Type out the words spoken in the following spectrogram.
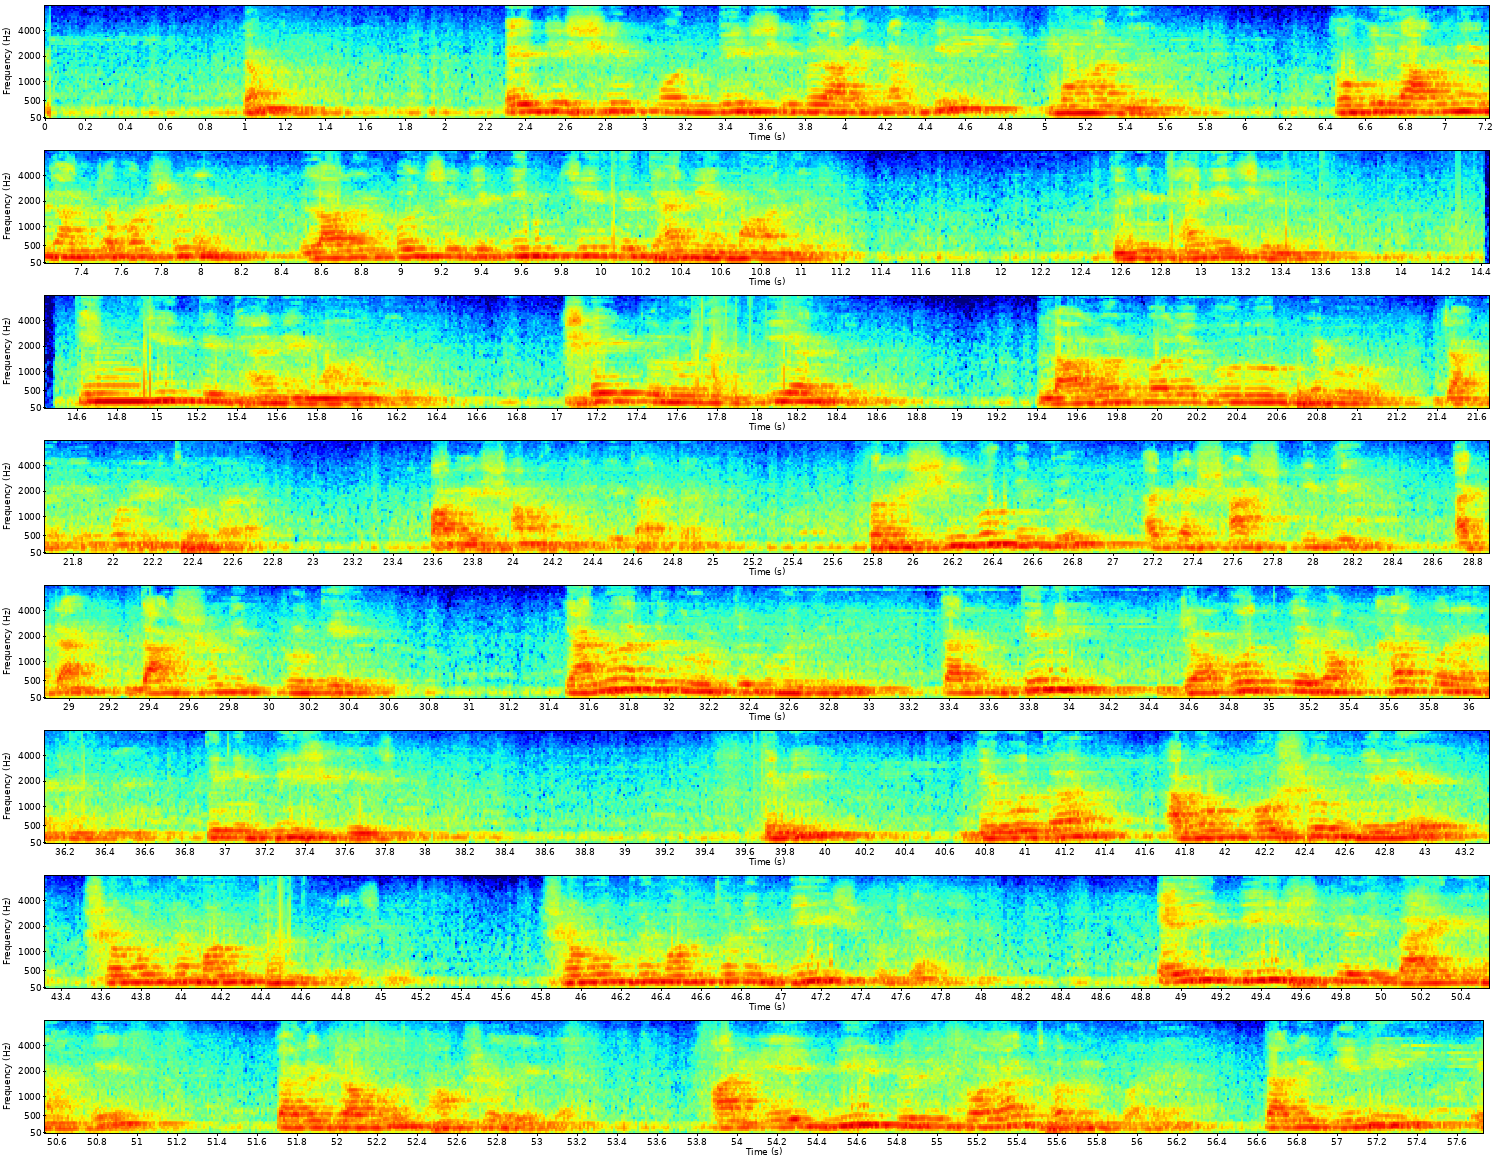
এই যে শিব মন্দির, শিবের আরেক নাম কি? মহাদেব। ফকির লালনের গান যখন শুনেন লালন বলছে যে কিঞ্চিত ধ্যানে মহাদেব তিনি ধ্যানে ছিলেন কিঞ্চিত ধ্যানে মহাদেব সেই তুলনা কি আর লালন বলে, গুরু, ভেব যাদের মনের ধোকা, পাবে সামান্যকে তার দেন তাহলে শিবও কিন্তু একটা সাংস্কৃতিক, একটা দার্শনিক প্রতীক। কেন এত গুরুত্বপূর্ণ তিনি? কারণ তিনি জগৎকে রক্ষা করার জন্য তিনি বিষ খেয়েছিলেন তিনি দেবতা এবং অসুর মিলে সমুদ্র মন্থন করেছিলেন সমুদ্র মন্থনে বিষ উঠে আসে। এই বিষ যদি বাইরে রাখে তাহলে জগৎ ধ্বংস হয়ে যায়। আর এই বিষ যদি গলা ধরন করে, তাহলে যিনি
